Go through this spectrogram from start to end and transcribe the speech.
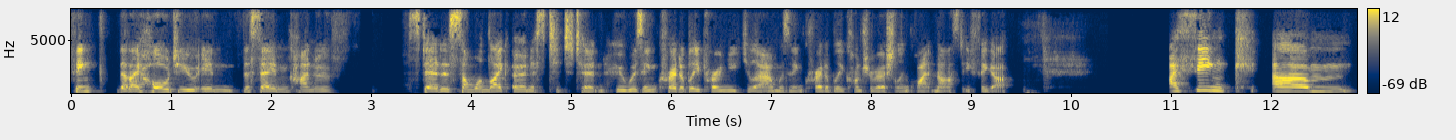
think that I hold you in the same kind of stead as someone like Ernest Titterton, who was incredibly pro nuclear and was an incredibly controversial and quite nasty figure. I think um,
